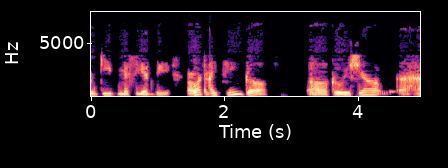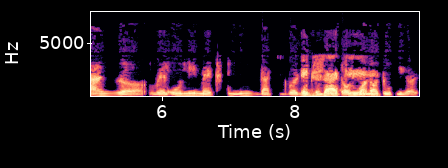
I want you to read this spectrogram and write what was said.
to keep Messi at bay. But I think uh, uh, Croatia has uh, well only met teams that were dependent on one or two players.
